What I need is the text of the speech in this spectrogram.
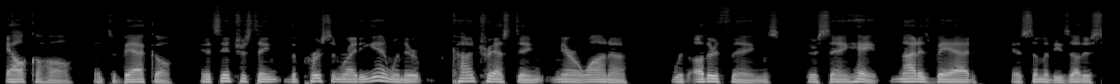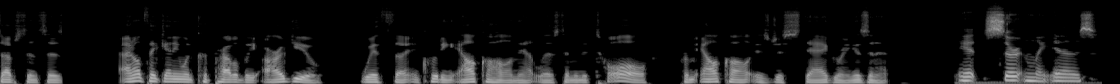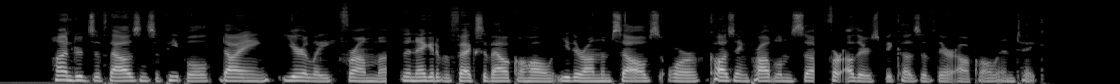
alcohol, and tobacco. And it's interesting, the person writing in, when they're contrasting marijuana with other things, they're saying, hey, not as bad as some of these other substances. I don't think anyone could probably argue with uh, including alcohol on that list. I mean, the toll from alcohol is just staggering, isn't it? It certainly is hundreds of thousands of people dying yearly from uh, the negative effects of alcohol, either on themselves or causing problems uh, for others because of their alcohol intake.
